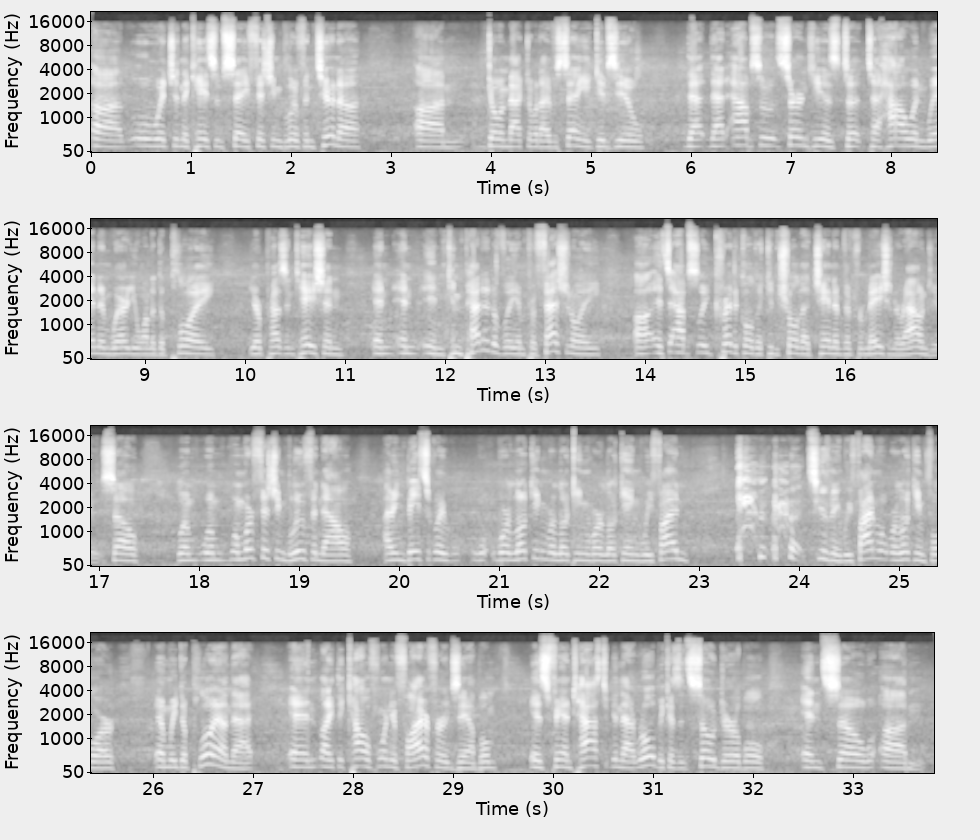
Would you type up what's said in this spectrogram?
uh, which in the case of say fishing bluefin tuna, um, going back to what I was saying, it gives you that, that absolute certainty as to, to how and when and where you want to deploy your presentation. And, and, and competitively and professionally, uh, it's absolutely critical to control that chain of information around you. So when, when, when we're fishing bluefin now, I mean, basically, we're looking, we're looking, we're looking. We find, excuse me, we find what we're looking for, and we deploy on that. And like the California Flyer, for example, is fantastic in that role because it's so durable and so um,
